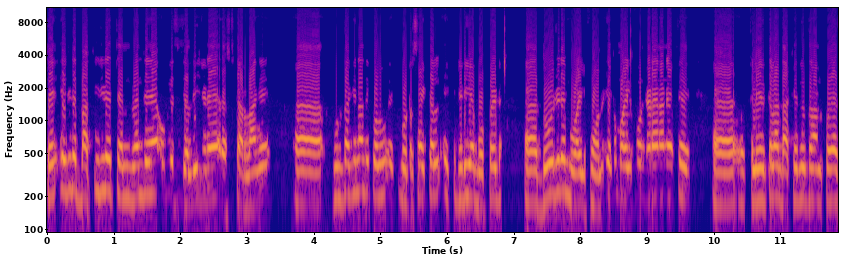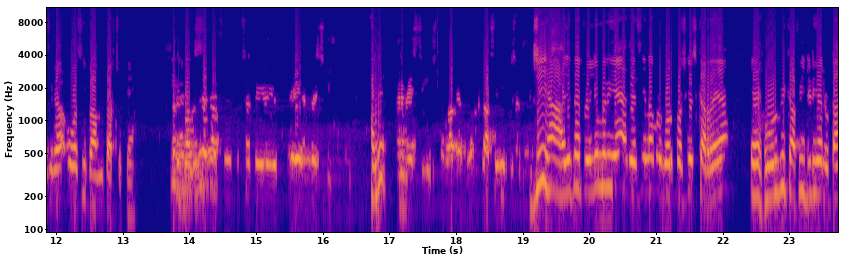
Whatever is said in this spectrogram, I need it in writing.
ਤੇ ਇਹ ਜਿਹੜੇ ਬਾਕੀ ਜਿਹੜੇ ਤਿੰਨ ਰਹਿੰਦੇ ਆ ਉਹ ਵੀ ਅਸੀਂ ਜਲਦੀ ਜਿਹੜੇ ਅਰੈਸਟ ਕਰ ਲਾਂਗੇ। ਅਹ, ਹੁਣ ਤੱਕ ਇਹਨਾਂ ਦੇ ਕੋਲੋਂ ਇੱਕ ਮੋਟਰਸਾਈਕਲ ਇੱਕ ਜਿਹੜੀ ਆ ਮੋਪੇਡ ਦੋ ਜਿਹੜੇ ਮੋਬਾਈਲ ਫੋਨ ਇੱਕ ਮੋਬਾਈਲ ਫੋਨ ਜਿਹੜਾ ਇਹਨਾਂ ਨੇ ਉੱਥੇ ਕਲੀਅਰ ਕਲਾ ਡਾਕੇ ਦੇ ਦੌਰਾਨ ਖੋਇਆ ਸੀਗਾ ਉਹ ਅਸੀਂ ਬਰਾਮਦ ਕਰ ਚੁੱਕੇ ਹਾਂ। ਹਾਂਜੀ? ਜੀ ਹਾਂ ਅਜੇ ਤਾਂ ਪ੍ਰੀਲਿਮਿਨਰੀ ਹੈ ਅਜੇ ਅਸੀਂ ਇਹਨਾਂ ਕੋਲ ਹੋਰ ਪੁੱਛਗਿੱਛ ਕਰ ਰਹੇ ਹਾਂ। ਤੇ ਹੋਰ ਵੀ ਕਾਫੀ ਜਿਹੜੀਆਂ ਲੁੱਟਾਂ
